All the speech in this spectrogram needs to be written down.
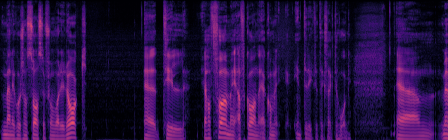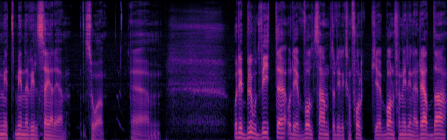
människor som sa sig från vara Irak eh, till, jag har för mig afghaner, jag kommer inte riktigt exakt ihåg. Eh, men mitt minne vill säga det så. Ehm, och det är blodvite och det är våldsamt och det är liksom folk, eh, barnfamiljen är rädda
